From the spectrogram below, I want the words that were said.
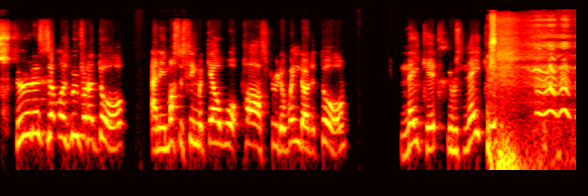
Soon as someone's moved from the door, and he must have seen Miguel walk past through the window the door, naked. He was naked.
